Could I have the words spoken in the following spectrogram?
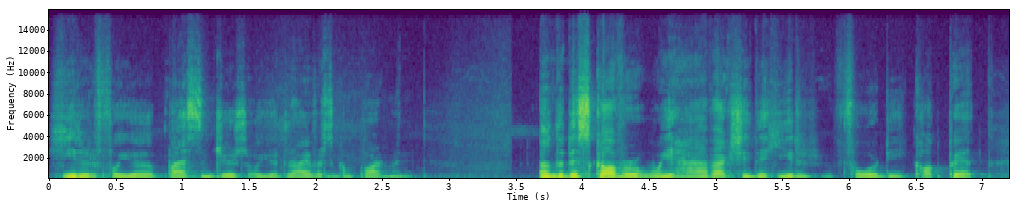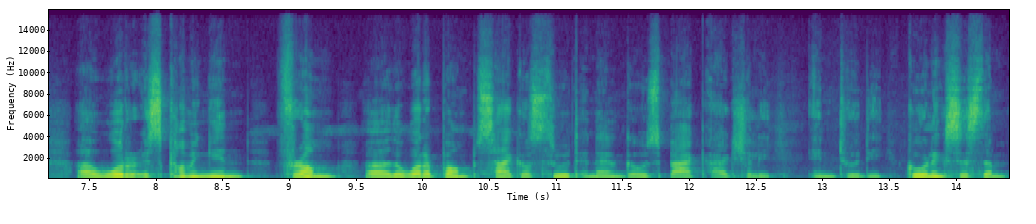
heater for your passengers or your driver's compartment. Under this cover we have actually the heater for the cockpit. Uh, water is coming in from uh, the water pump, cycles through it and then goes back actually into the cooling system.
